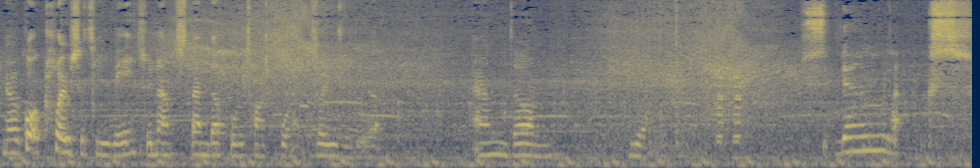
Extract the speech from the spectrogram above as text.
you know, I've got a closer TV, so you don't have to stand up all the time for Fortnite, because I usually do that. And, um, yeah. Sit down and relax.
